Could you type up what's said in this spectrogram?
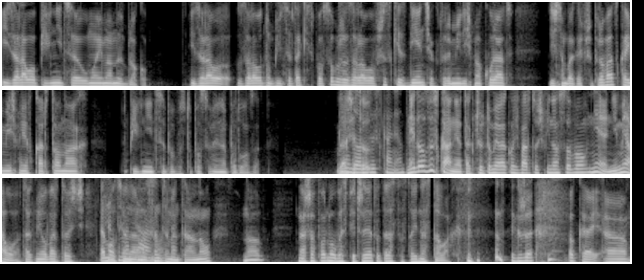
i zalało piwnicę u mojej mamy w bloku. I zalało, zalało tą piwnicę w taki sposób, że zalało wszystkie zdjęcia, które mieliśmy akurat, gdzieś tam była jakaś przeprowadzka i mieliśmy je w kartonach w piwnicy po prostu postawione na podłodze. Da Nie do to- odzyskania. Tak. Nie do odzyskania, tak? Czy to miało jakąś wartość finansową? Nie, nie miało, tak? Miało wartość emocjonalną, Sentymentalną, tak. sentymentalną. No, nasza forma ubezpieczenia to teraz to stoi na stołach. Także, okej. e,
